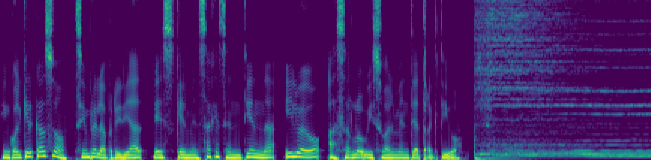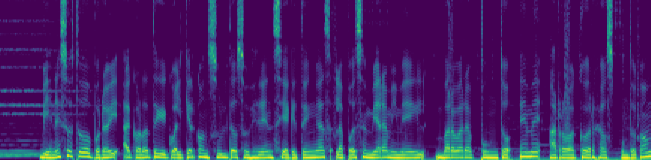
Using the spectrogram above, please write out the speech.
En cualquier caso, siempre la prioridad es que el mensaje se entienda y luego hacerlo visualmente atractivo. Bien, eso es todo por hoy. Acordate que cualquier consulta o sugerencia que tengas la puedes enviar a mi mail barbara.m.coverhouse.com.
